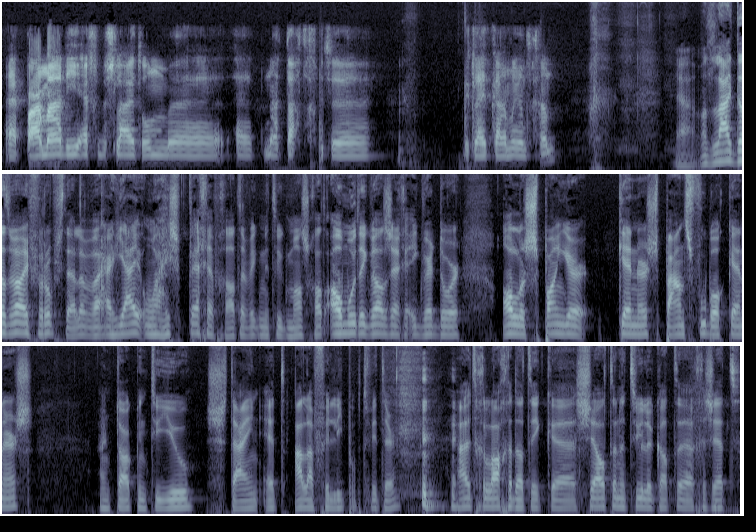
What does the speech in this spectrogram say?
Eh, Parma die even besluit om eh, eh, na 80 minuten de kleedkamer in te gaan. Ja, want laat ik dat wel even vooropstellen. Waar jij onwijs pech hebt gehad, heb ik natuurlijk mas gehad. Al moet ik wel zeggen, ik werd door alle Spanje-kenners, Spaans voetbalkenners... I'm talking to you, Stijn, at Alaphilippe op Twitter. uitgelachen dat ik eh Celta natuurlijk had gezet.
